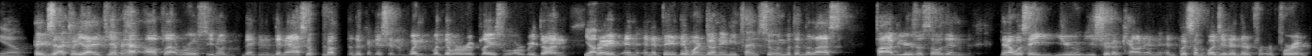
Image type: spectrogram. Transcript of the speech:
you know, exactly, yeah. If you have uh, flat roofs, you know, then then ask about the condition when when they were replaced or redone, yep. right? And and if they, they weren't done anytime soon within the last five years or so, then then I would say you you should account and, and put some budget in there for, for it.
